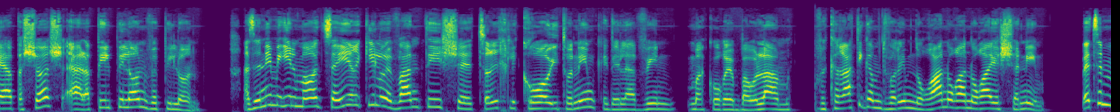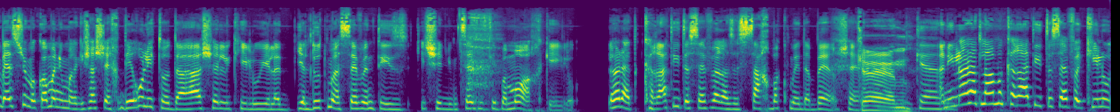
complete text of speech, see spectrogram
היה פשוש, היה לה פלפילון ופילון. אז אני מגיל מאוד צעיר כאילו הבנתי שצריך לקרוא עיתונים כדי להבין מה קורה בעולם, וקראתי גם דברים נורא נורא נורא ישנים. בעצם באיזשהו מקום אני מרגישה שהחדירו לי תודעה של כאילו ילד, ילדות מה-70's שנמצאת איתי במוח, כאילו. לא יודעת, קראתי את הספר הזה, סחבק מדבר. ש... כן. כן. אני לא יודעת למה קראתי את הספר, כאילו,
